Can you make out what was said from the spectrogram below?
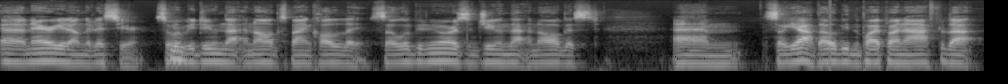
an area down there this year, so we'll Mm. be doing that in August bank holiday. So we'll be doing ours in June, that in August. Um, so yeah, that will be in the pipeline after that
